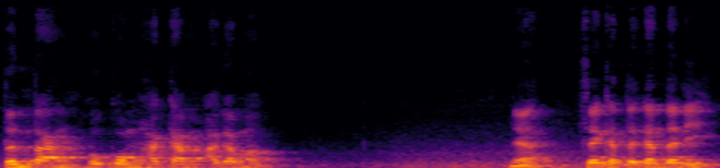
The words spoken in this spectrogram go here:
tentang hukum hakam agama. Ya, saya katakan tadi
